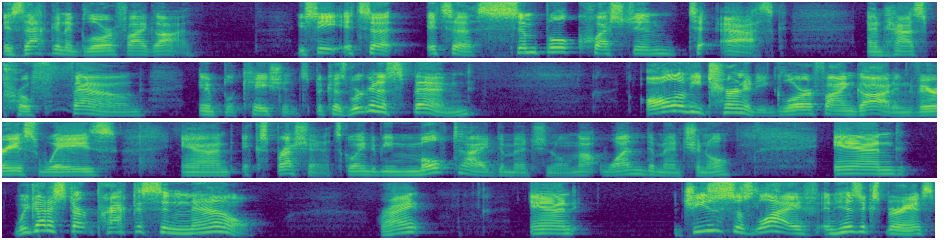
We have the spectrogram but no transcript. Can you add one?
is that going to glorify God? You see, it's a it's a simple question to ask and has profound implications because we're going to spend all of eternity glorifying God in various ways and expression. It's going to be multi-dimensional, not one-dimensional. And we got to start practicing now. Right? And Jesus' life and his experience,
